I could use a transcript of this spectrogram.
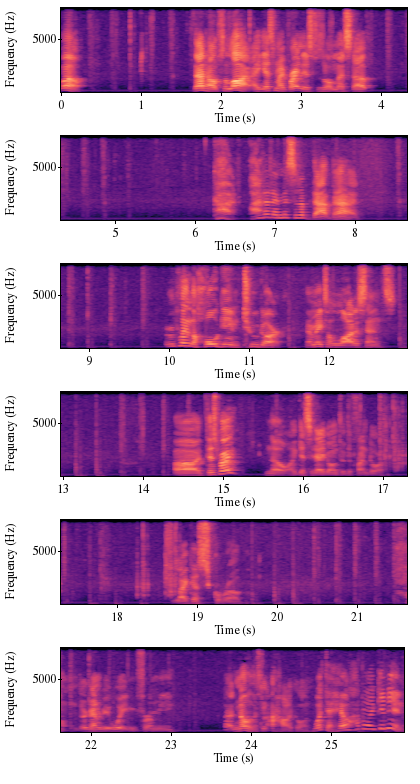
Well, that helps a lot. I guess my brightness was all messed up. God, why did I mess it up that bad? I've been playing the whole game too dark. That makes a lot of sense. Uh, this way? No, I guess I gotta go in through the front door. Like a scrub. Oh, they're gonna be waiting for me. Uh, no, that's not how I go in. What the hell? How do I get in?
